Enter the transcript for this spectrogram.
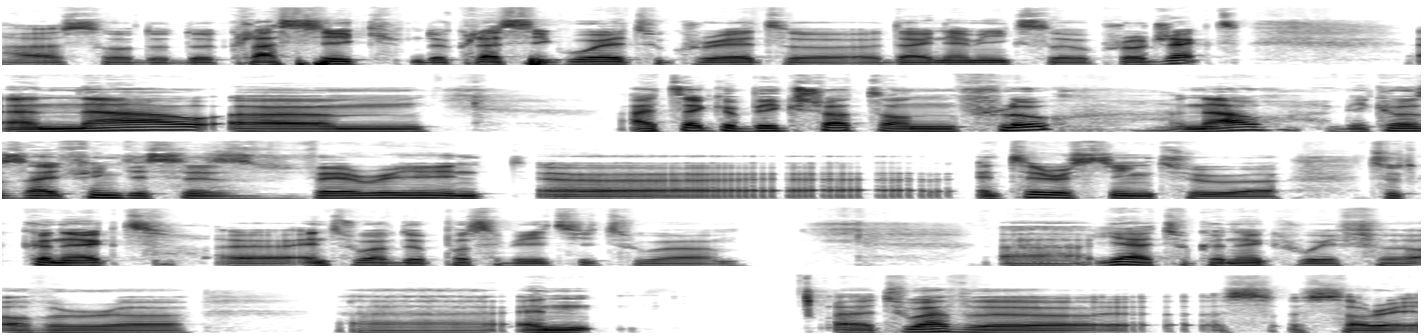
uh, so the, the classic the classic way to create a Dynamics uh, project. And now um, I take a big shot on Flow now because I think this is very uh, interesting to uh, to connect uh, and to have the possibility to um, uh, yeah to connect with uh, other uh, and to have a sorry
